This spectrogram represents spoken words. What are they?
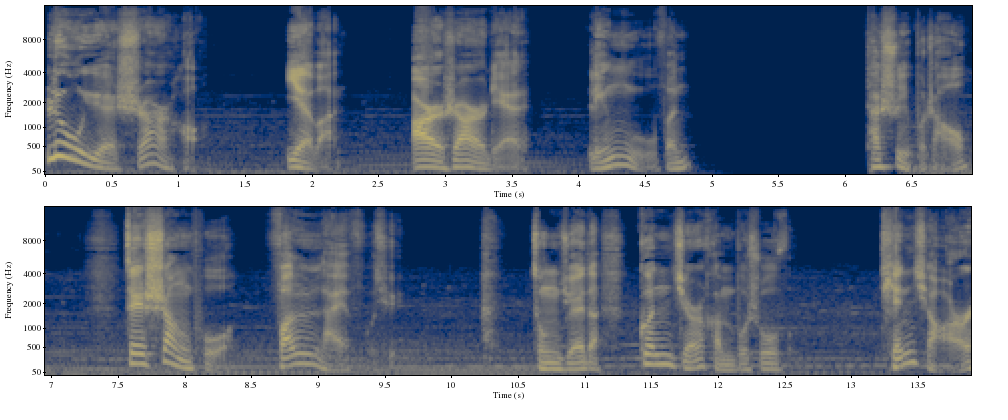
六月十二号，夜晚二十二点零五分。他睡不着，在上铺翻来覆去，总觉得关节很不舒服。田巧儿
